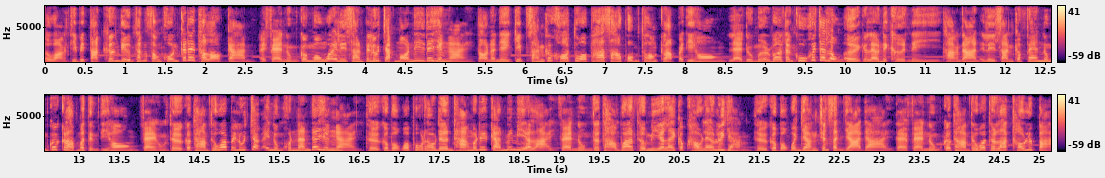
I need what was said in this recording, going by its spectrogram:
ระหว่างที่ไปตักเครื่องดื่มทั้งสองคนก็ได้ทะเลาะกัน ไอ้แฟนหนุ่มก็งงว่าเอลิสันไปรู้จักหมอนี่ได้ยังไง ตอนนั้นเองกิฟสันก็ขอตัวพาสาวผมทองกลับไปที่ห้อง และดูเหมือนว่าทั้งคู่ก็จะลงเอยกันแล้วในคืนนี้ ทางด้านเอลิสันกับแฟนหนุ่มก็กลับมาถึงที่ห้อง แฟนของเธอก็ถามเธอว่าไปรู้จักไอหนุ่มคนนั้นได้ยังไง เธอก็บอกว่าพวกเราเดินทางมาด้วยกันไม่มีอะไร แฟนหนุ่มเธอถามว่าเธอมีอะไรกับเขาแล้วหรือยัง เธอก็บอกว่ายังฉันสัญญาได้ แต่แฟนหนุ่มก็ถามเธอว่าเธอรักเขาหรือเปล่า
